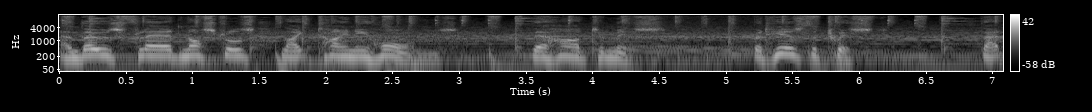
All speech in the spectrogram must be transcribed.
and those flared nostrils like tiny horns. They're hard to miss. But here's the twist. That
